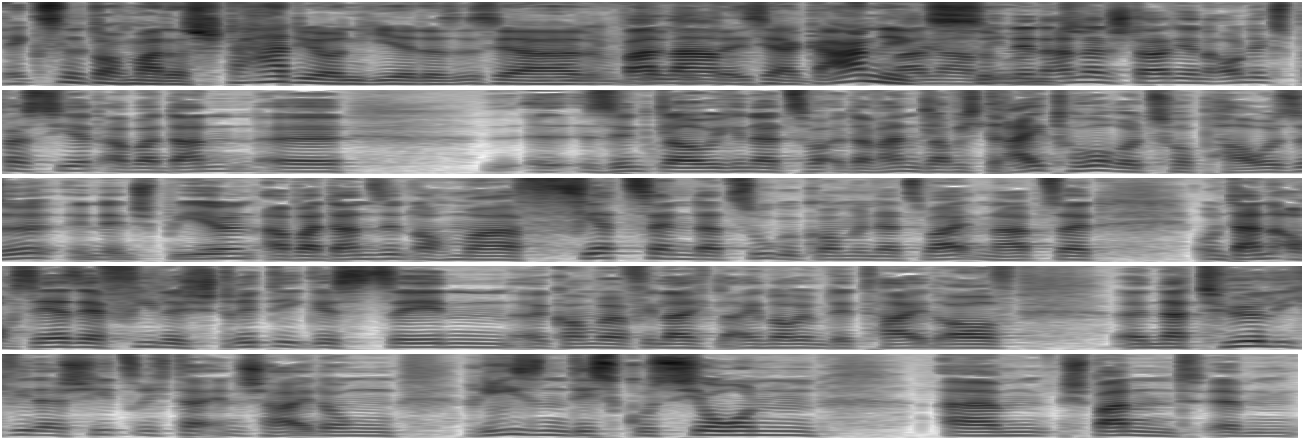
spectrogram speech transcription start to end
wechselt doch mal das Stadion hier, das ist ja, War da, ist ja gar nichts. In den anderen Stadien auch nichts passiert, aber dann äh, sind, glaube ich, in der da waren, glaube ich, drei Tore zur Pause in den Spielen, aber dann sind noch mal 14 dazugekommen in der zweiten Halbzeit und dann auch sehr, sehr viele strittige Szenen, äh, kommen wir vielleicht gleich noch im Detail drauf. Äh, natürlich wieder Schiedsrichterentscheidungen, Riesendiskussionen, ähm, spannend. Ähm,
